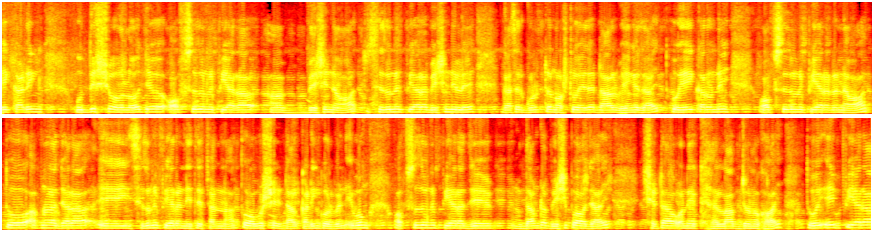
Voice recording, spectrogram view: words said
এই কাটিং উদ্দেশ্য হলো যে অফ সিজনে পেয়ারা বেশি নেওয়া। সিজনের পেয়ারা বেশি নিলে গাছের গ্রোথটা নষ্ট হয়ে যায়, ডাল ভেঙে যায়। তো এই কারণে অফ সিজনে পেয়ারাটা নেওয়া। তো আপনারা যারা এই সিজনে পেয়ারা নিতে চান না, তো অবশ্যই ডাল কাটিং করবেন এবং অফ সিজনে পেয়ারা যে দামটা বেশি পাওয়া যায়, সেটা অনেক লাভজনক হয়। তো এই পেয়ারা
